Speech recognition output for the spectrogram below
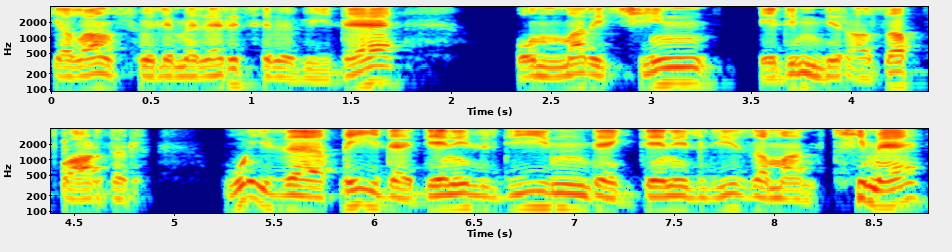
yalan söylemeleri sebebiyle onlar için elin bir azap vardır. İzâ gîle denildiğinde denildiği zaman kime?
